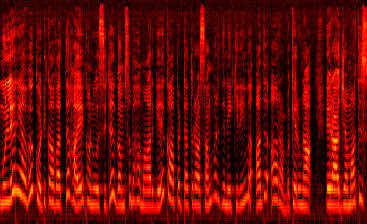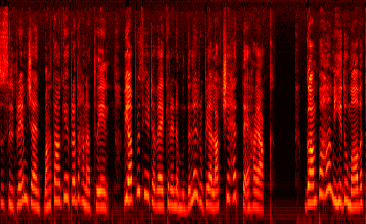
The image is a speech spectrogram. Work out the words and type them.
මුල්ලේරියාව කොටිකාවත්ත හය කනුව සිට ගම්සභා මාර්ගය කාපට අතුරා සංවර්ධනය කිරීම අද ආරම්භ කෙරුණා. ඒ රාජ්‍ය අමාත්‍ය සුසිල් ප්‍රේම් ජයන්ත් මහතාගේ ප්‍රධානත්වයෙන්. ව්‍යාපෘතියට වැෑකිරෙන මුදල රුපියල් ලක්ෂ හැත්තෑ හයක්. ගම්පහ මිහිදු මාවත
